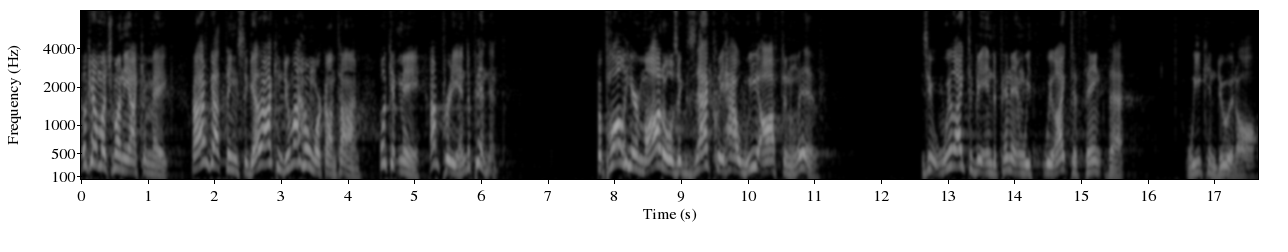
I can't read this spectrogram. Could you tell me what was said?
Look how much money I can make, right? I've got things together. I can do my homework on time. Look at me. I'm pretty independent. But Paul here models exactly how we often live. You see, we like to be independent and we, we like to think that we can do it all.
